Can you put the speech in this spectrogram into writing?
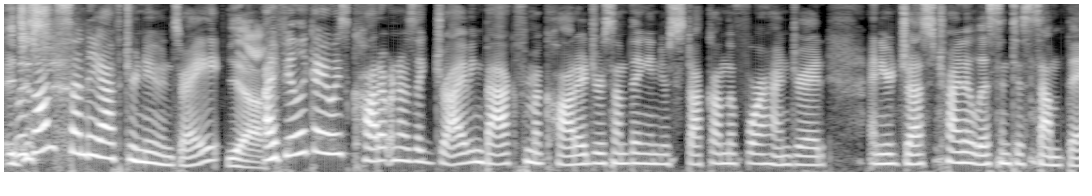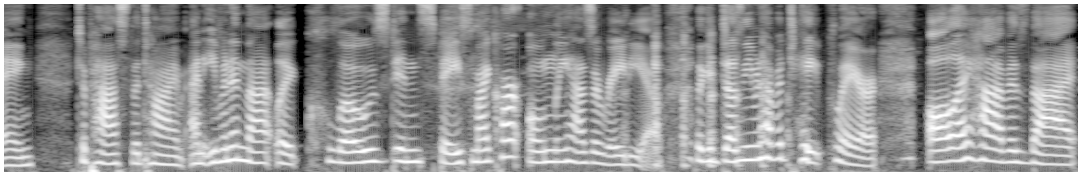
It was on Sunday afternoons, right? Yeah. I feel like I always caught it when I was like driving back from a cottage or something and you're stuck on the 400 and you're just trying to listen to something to pass the time. And even in that like closed in space, my car only has a radio. like it doesn't even have a tape player. All I have is that.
